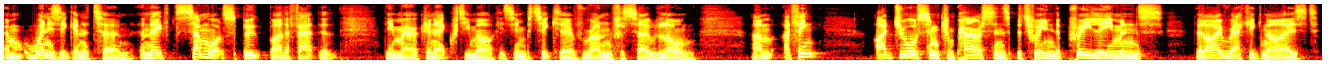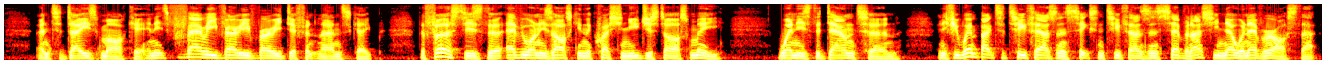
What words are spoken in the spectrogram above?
And when is it going to turn? And they're somewhat spooked by the fact that the american equity markets in particular have run for so long um, I think I draw some comparisons between the pre Lehman's that I recognized and today's market, and it's very, very, very different landscape. The first is that everyone is asking the question you just asked me when is the downturn? And if you went back to 2006 and 2007, actually, no one ever asked that.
